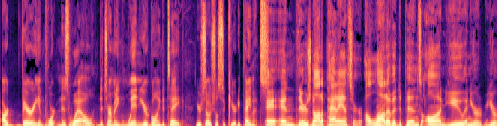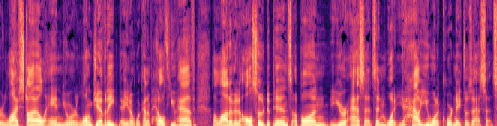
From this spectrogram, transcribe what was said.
are very important as well, determining when you're going to take your Social Security payments. And, and there's not a pat answer. A lot of it depends on you and your your lifestyle and your longevity. You know what kind of health you have. A lot of it also depends upon your assets and what how you want to coordinate those assets.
